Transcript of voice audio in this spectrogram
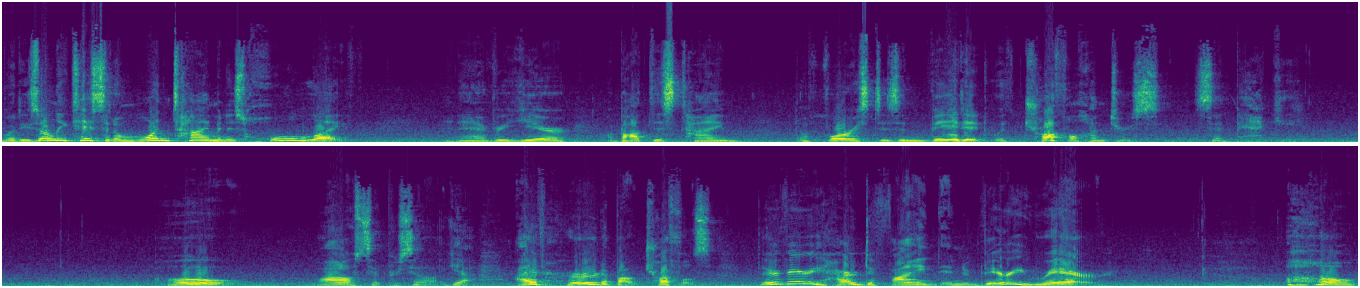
But he's only tasted them one time in his whole life. And every year, about this time, the forest is invaded with truffle hunters, said Packy. Oh, wow, said Priscilla. Yeah, I've heard about truffles. They're very hard to find and very rare. Oh,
